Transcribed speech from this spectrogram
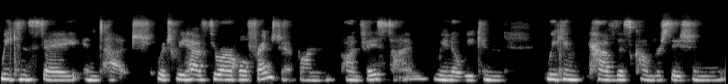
we can stay in touch which we have through our whole friendship on on facetime. You know we can we can have this conversation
